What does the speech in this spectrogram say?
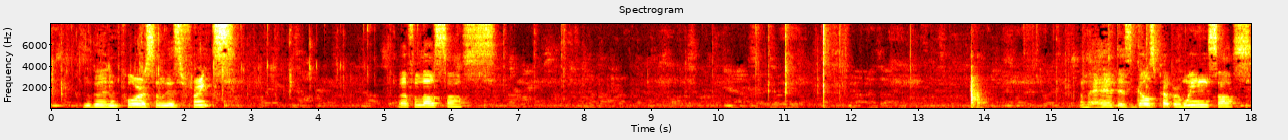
I'm gonna go ahead and pour some of this Frank's buffalo sauce. I'm gonna add this ghost pepper wing sauce.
